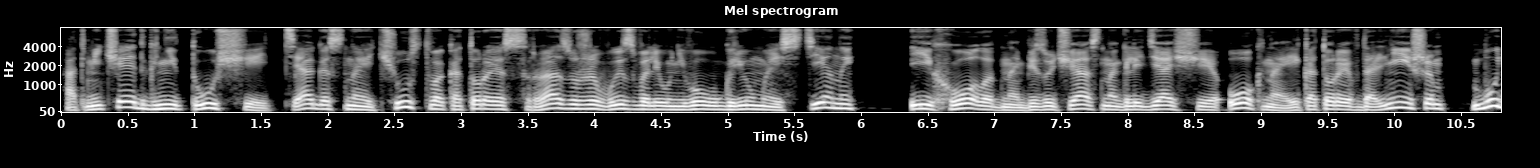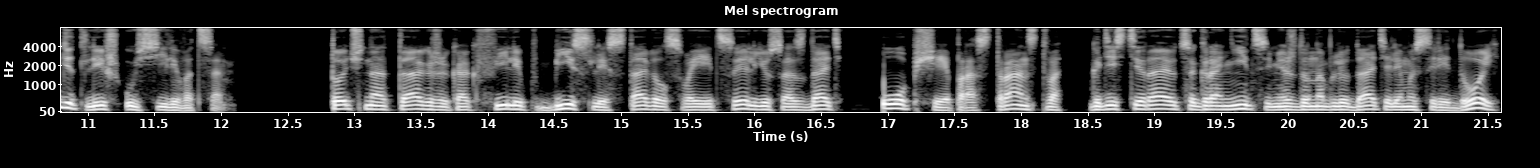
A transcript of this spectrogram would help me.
отмечает гнетущее, тягостное чувство, которое сразу же вызвали у него угрюмые стены и холодно, безучастно глядящие окна, и которое в дальнейшем будет лишь усиливаться. Точно так же, как Филипп Бисли ставил своей целью создать общее пространство, где стираются границы между наблюдателем и средой,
